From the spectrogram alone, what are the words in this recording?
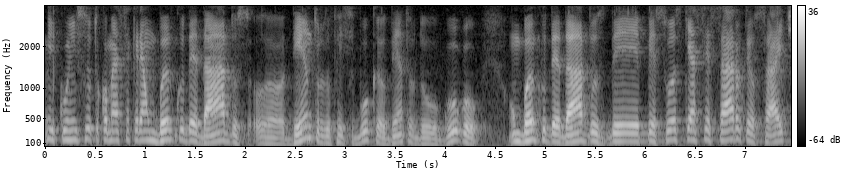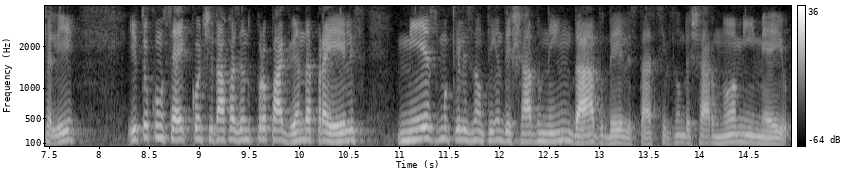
e com isso tu começa a criar um banco de dados uh, dentro do Facebook ou dentro do Google, um banco de dados de pessoas que acessaram o teu site ali e tu consegue continuar fazendo propaganda para eles, mesmo que eles não tenham deixado nenhum dado deles, tá? Se eles não deixaram nome e e-mail.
